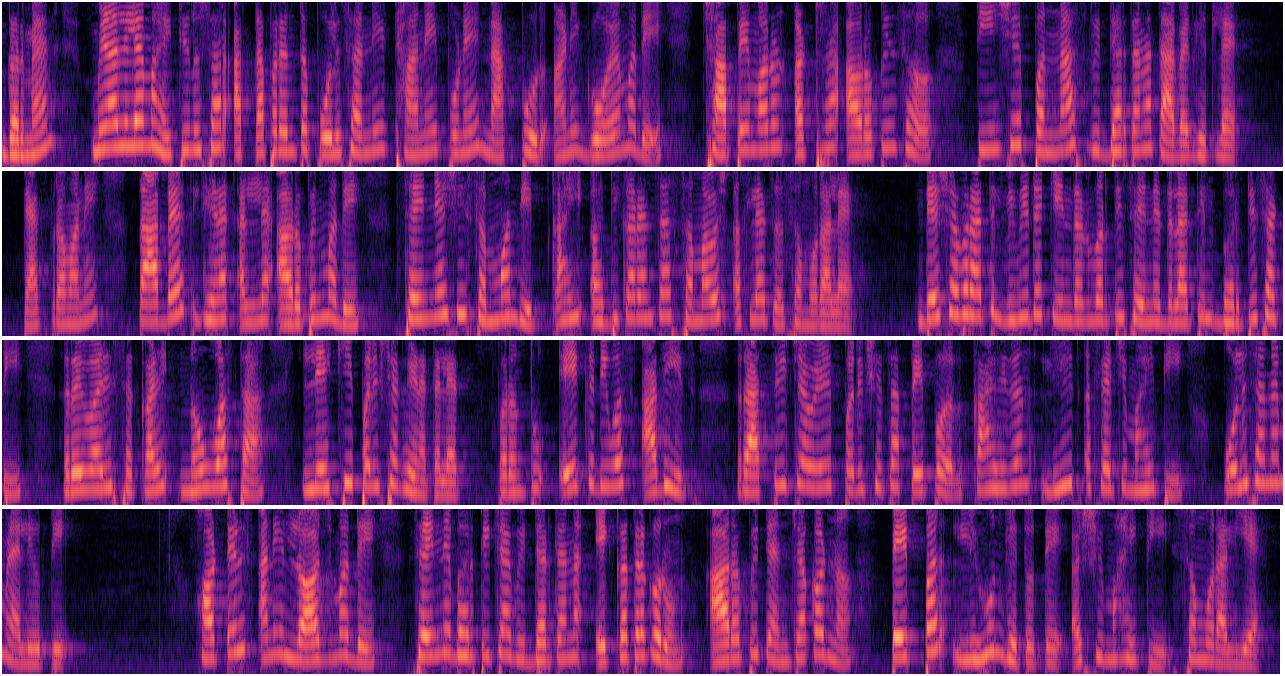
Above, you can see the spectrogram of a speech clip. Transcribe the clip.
दरम्यान मिळालेल्या माहितीनुसार आतापर्यंत पोलिसांनी ठाणे पुणे नागपूर आणि गोव्यामध्ये छापे मारून अठरा आरोपींसह तीनशे पन्नास विद्यार्थ्यांना ताब्यात घेतलंय. त्याचप्रमाणे ताब्यात घेण्यात आलेल्या आरोपींमध्ये सैन्याशी संबंधित काही अधिकाऱ्यांचा समावेश असल्याचं समोर आलंय. देशभरातील विविध केंद्रांवरती सैन्य दलातील भरतीसाठी रविवारी सकाळी नऊ वाजता लेखी परीक्षा घेण्यात आल्यात. परंतु एक दिवस आधीच रात्रीच्या वेळी परीक्षेचा पेपर काही जण लिहित असल्याची माहिती पोलिसांना मिळाली होती. हॉटेल्स आणि लॉजमध्ये सैन्य भरतीच्या विद्यार्थ्यांना एकत्र करून आरोपी त्यांच्याकडनं पेपर लिहून घेत होते अशी माहिती समोर आली आहे.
